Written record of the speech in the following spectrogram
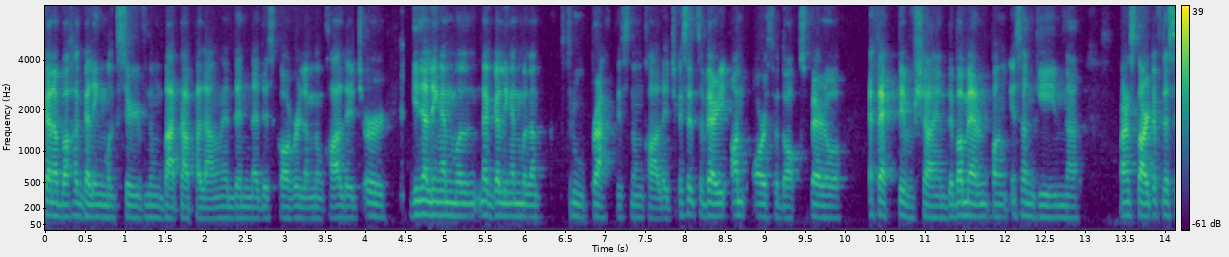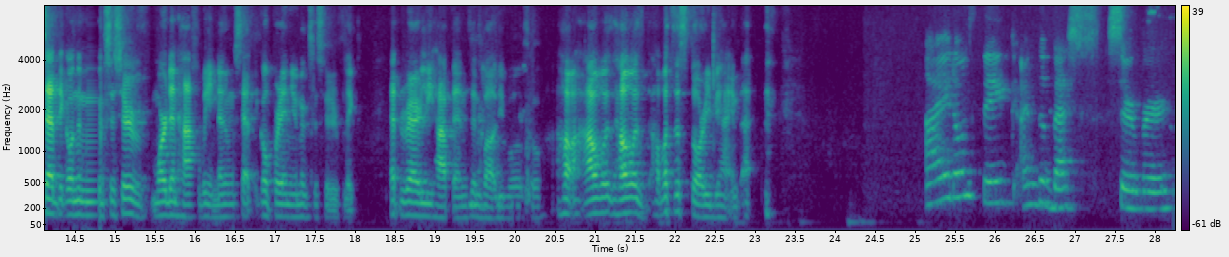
ka na ba kagaling mag-serve nung bata pa lang and then na-discover lang nung college or ginalingan mo nagalingan mo lang through practice nung college kasi it's a very unorthodox pero effective siya and 'di ba meron pang isang game na parang start of the set, ikaw na nagsiserve more than halfway na nung set, ikaw pa rin yung nagsiserve. Like, that rarely happens in volleyball. So, how, how was, how was, how, what's the story behind that? I don't think I'm the best server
